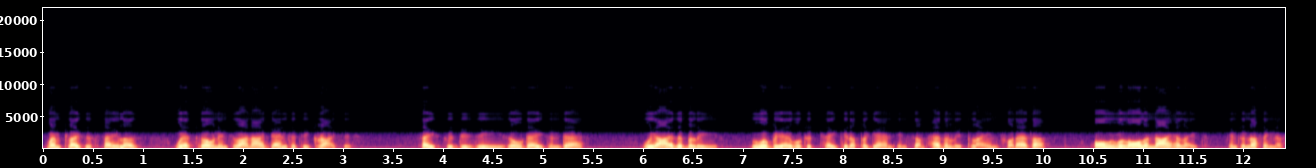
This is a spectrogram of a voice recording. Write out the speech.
When pleasures fail us, we're thrown into an identity crisis. Faced with disease, old age, and death, we either believe we will be able to take it up again in some heavenly plane forever, or we will all annihilate into nothingness.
